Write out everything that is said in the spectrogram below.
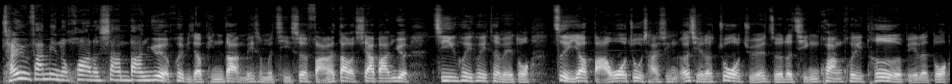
财运方面的话呢，上半月会比较平淡，没什么起色，反而到了下半月机会会特别多，自己要把握住才行。而且呢，做抉择的情况会特别的多，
